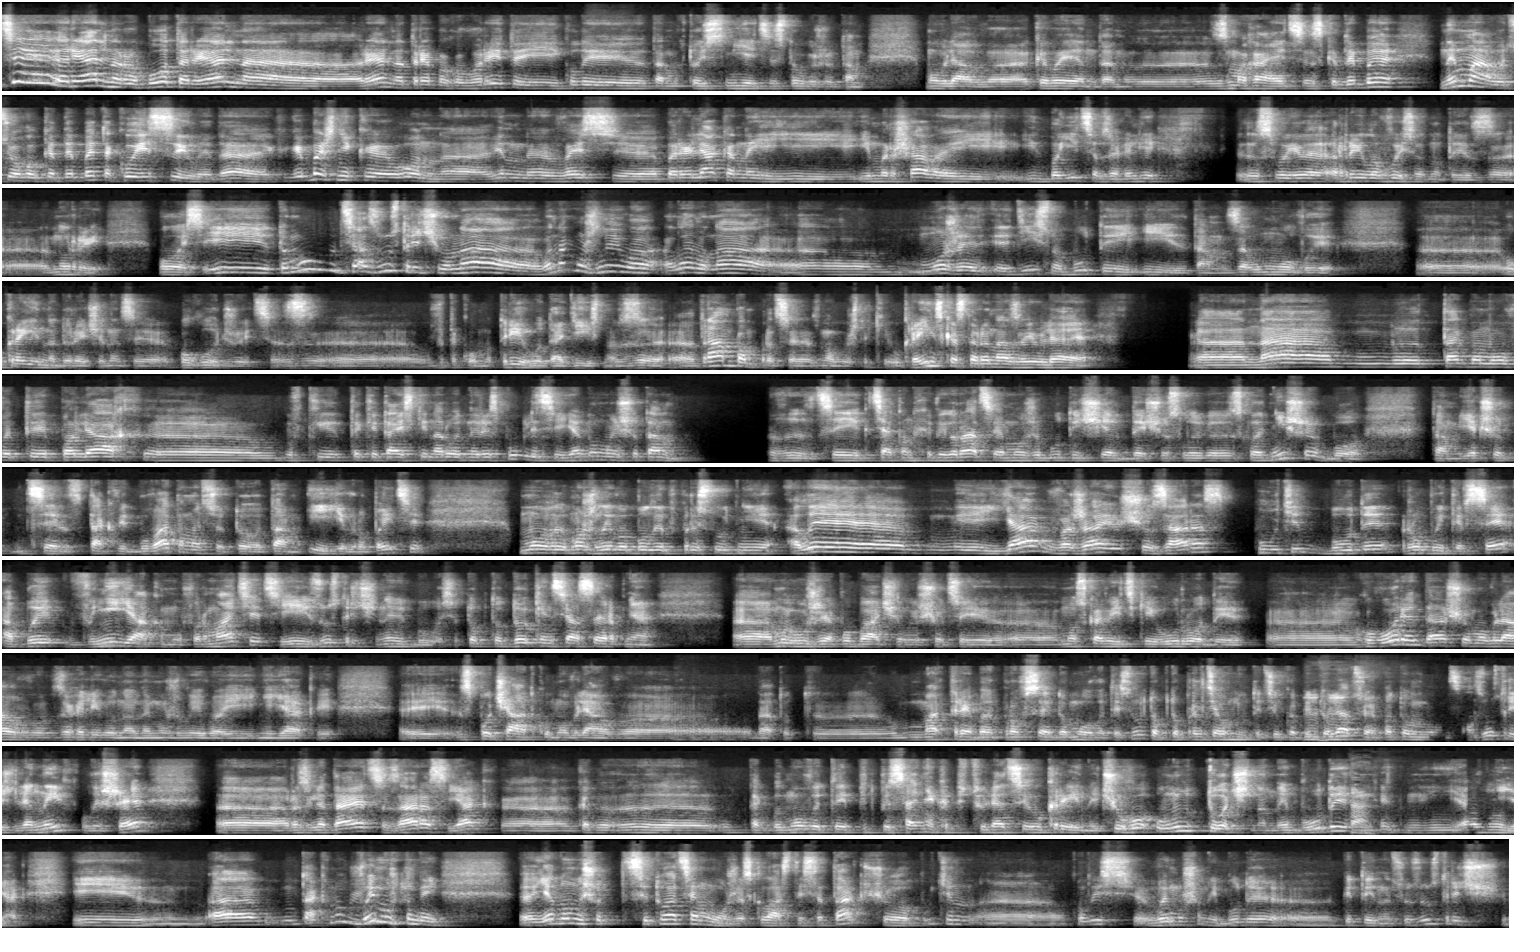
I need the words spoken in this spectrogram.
Це реальна робота, реальна, реально треба говорити. І коли там хтось сміється з того, що там, мовляв, е, КВН там е, змагається з КДБ, нема у цього КДБ такої сили. Да? КГБшник, е, он, е, він е, весь е, переляканий і, і мершавий, і, і боїться взагалі е, своє рило висунути з е, нори. Ось і тому ця зустріч вона, вона можлива, але вона е, може дійсно бути і там за умови. Е, Україна, до речі, на це погоджується з е, в такому тріо, да, дійсно з е, Трампом. Про це знову ж таки українська сторона заявляє. Е, На так би мовити, полях е, в Ки- Китайській Народній Республіці. Я думаю, що там в- цей, ця конфігурація може бути ще дещо складніше, бо там, якщо це так відбуватиметься, то там і європейці мо- можливо були б присутні. Але е, я вважаю, що зараз. Путін буде робити все, аби в ніякому форматі цієї зустрічі не відбулося. Тобто до кінця серпня е, ми вже побачили, що ці е, московицькі уроди е, говорять, да, що мовляв, взагалі вона неможлива і ніяк. Спочатку, мовляв, да, тут треба про все домовитись. Ну тобто притягнути цю капітуляцію, а потім ця зустріч для них лише розглядається зараз як е, е, так би мовити, підписання капітуляції України, чого ну точно не буде Так. ніяк. І а ну, так, ну вимушений. Е, Я думаю, що ситуація може скластися так, що Путін е, колись вимушений буде е, піти на цю зустріч,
